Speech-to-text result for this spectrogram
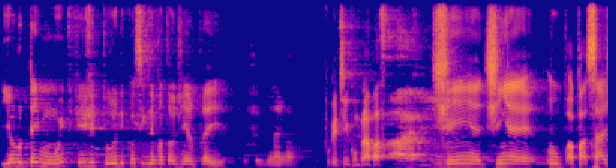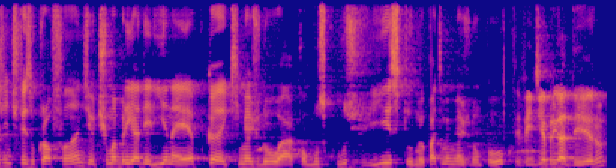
E eu lutei muito, fiz de tudo e consegui levantar o dinheiro para ir. Foi bem legal. Porque tinha que comprar passagem? Tinha, tinha. a passagem a gente fez o crowdfunding. Eu tinha uma brigadeiria na época que me ajudou a, com alguns custos de visto. Meu pai também me ajudou um pouco. Você vendia brigadeiro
